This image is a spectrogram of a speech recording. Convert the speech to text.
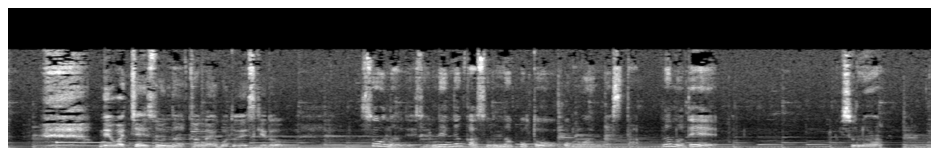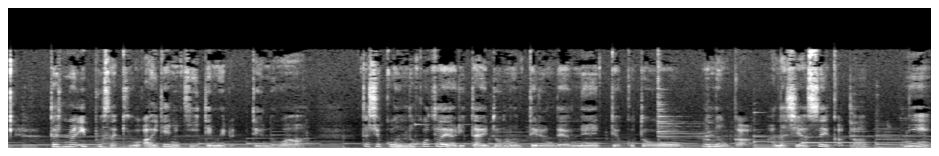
ね割っちゃいそうな考え事ですけどそうなんですよね。なんかそんなことを思いました。なのでその私の一歩先を相手に聞いてみるっていうのは私こんなことをやりたいと思ってるんだよねっていうことを、まあ、なんか話しやすい方に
